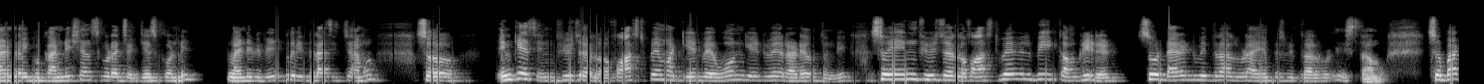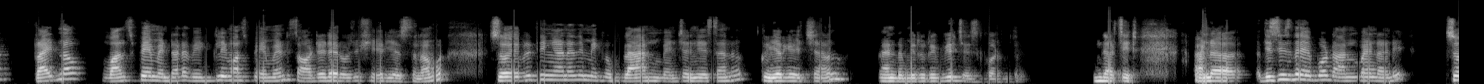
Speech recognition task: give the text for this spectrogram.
అండ్ మీకు కండిషన్స్ కూడా చెక్ చేసుకోండి. అండ్ ఇది వీక్లీ విత్డ్రాస్ ఇచ్చాము. సో ఇన్ కేస్ ఇన్ ఫ్యూచర్లో ఫాస్ట్ పే మా గేట్ వే ఓన్ గేట్ వే రెడీ అవుతుంది. సో ఇన్ ఫ్యూచర్లో fast pay will be completed so direct withdrawal కూడా ఐఎంపీఎస్ విత్డ్రాల్ కూడా ఇస్తాము. So but right now once payment అంటే వీక్లీ వన్స్ పేమెంట్ సాటర్డే రోజు షేర్ చేస్తున్నాము. సో ఎవ్రీథింగ్ అనేది మీకు ప్లాన్ మెన్షన్ చేశాను క్లియర్గా ఇచ్చాను అండ్ మీరు రివ్యూ చేసుకోండి that's it and this is the about unbind అండి. So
